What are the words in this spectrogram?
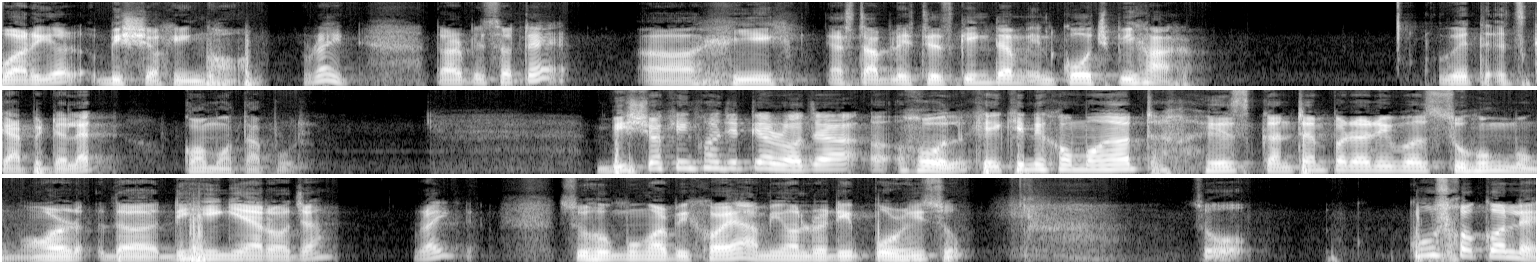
warrior Biswa Singha right তাৰপিছতে he establish his kingdom in Koch Behar with its capital at Kamatapur. Biswa Singha যেতিয়া ৰজা হ'ল সেইখিনি সময়ত হিজ কণ্টেম্পৰাৰী ৱাজ চুহুংমুং or the Dihingia raja right চুহুংমুঙৰ বিষয়ে আমি অলৰেডি পঢ়িছোঁ। চ' কোচসকলে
